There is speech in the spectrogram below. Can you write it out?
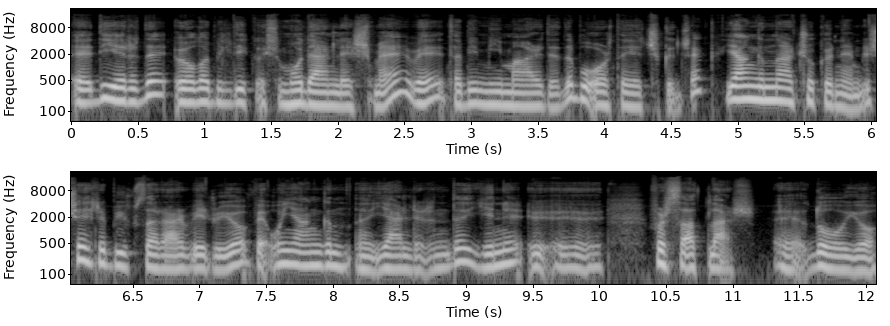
E, diğeri de olabildiği işte modernleşme ve tabii mimaride de bu ortaya çıkacak. Yangınlar çok önemli. Şehre büyük zarar veriyor ve o yangın e, yerlerinde yeni e, fırsatlar doğuyor.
